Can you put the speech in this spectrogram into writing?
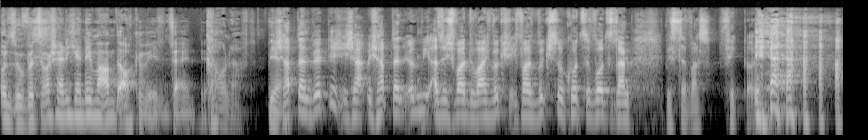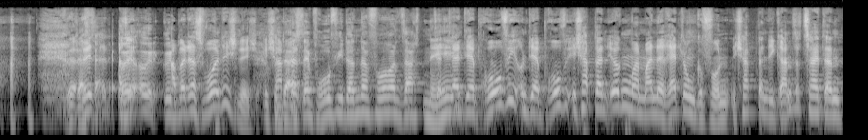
und so wird es wahrscheinlich an dem Abend auch gewesen sein. Ja. Grauenhaft. Ja. Ich habe dann wirklich, ich habe ich hab dann irgendwie, also ich war, du war wirklich, ich war wirklich so kurz davor zu sagen, wisst ihr was, fickt euch. Das- also, äh, aber das wollte ich nicht. Ich Und habe da das, ist der Profi dann davor und sagt, nee, der, der Profi und der Profi, ich habe dann irgendwann meine Rettung gefunden. Ich habe dann die ganze Zeit dann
